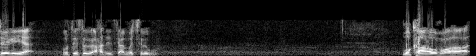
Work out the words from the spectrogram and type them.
sheegayaa horta isaga xadiidkaa ma jira buuri wa kaana wuxuu ahaa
